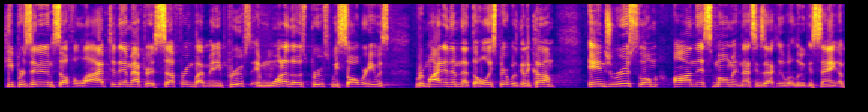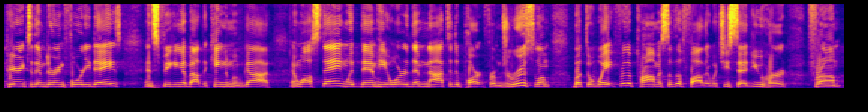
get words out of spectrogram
he presented himself alive to them after his suffering by many proofs. And one of those proofs we saw where he was reminding them that the Holy Spirit was going to come in Jerusalem on this moment. And that's exactly what Luke is saying. Appearing to them during 40 days and speaking about the kingdom of God. And while staying with them, he ordered them not to depart from Jerusalem, but to wait for the promise of the Father, which he said, You heard from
